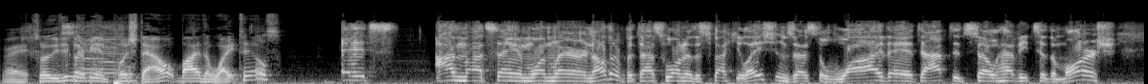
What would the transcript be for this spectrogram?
Right. So you think they're being pushed out by the whitetails? It's I'm not saying one way or another, but that's one of the speculations as to why they adapted so heavy to the marsh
